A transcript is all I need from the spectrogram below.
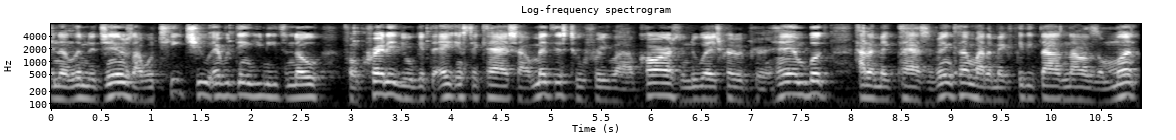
in unlimited gems, I will teach you everything you need to know from credit. You'll get the eight instant cash out methods, two free live cards, the new age credit repair handbook, how to make passive income, how to make $50,000 a month,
